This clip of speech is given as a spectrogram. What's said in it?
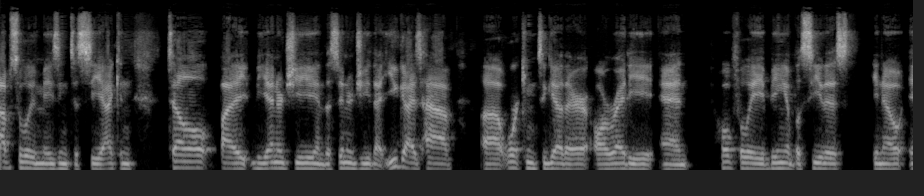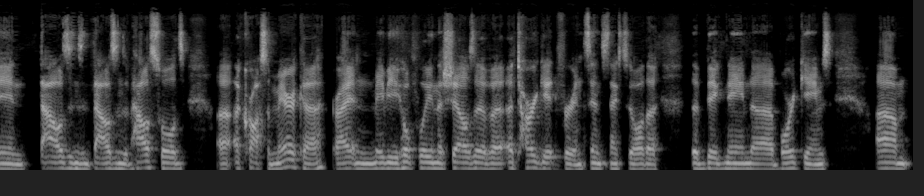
absolutely amazing to see. I can tell by the energy and the synergy that you guys have uh, working together already. And hopefully being able to see this you know, in thousands and thousands of households uh, across America, right? And maybe hopefully in the shelves of a, a Target, for instance, next to all the the big name uh, board games. Um,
